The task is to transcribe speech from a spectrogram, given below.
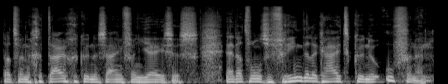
dat we een getuige kunnen zijn van Jezus. En dat we onze vriendelijkheid kunnen oefenen.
